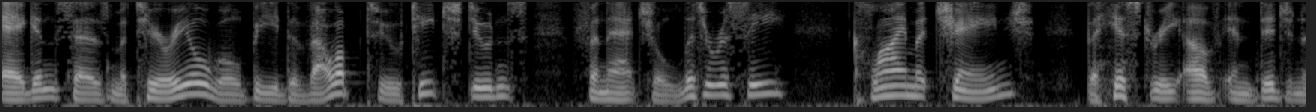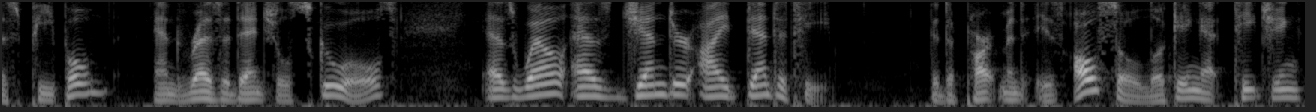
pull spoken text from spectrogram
Eggen says material will be developed to teach students financial literacy, climate change, the history of Indigenous people and residential schools, as well as gender identity. The department is also looking at teaching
